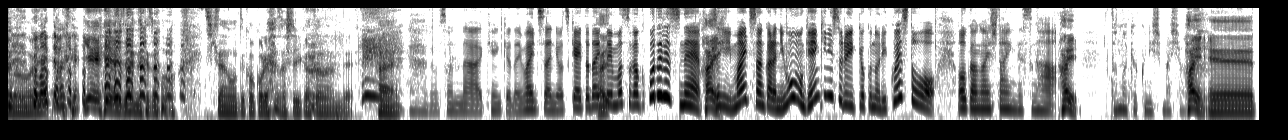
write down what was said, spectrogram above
の困ってますいやいやいや全然そう。一木さん本当に心優しい方なんで。はい。あのそんな謙虚な今市さんにお付き合いいただいていますが、ここでですね、はい。ぜひ今市さんから日本を元気にする一曲のリクエストをお伺いしたいんですが、はい。どんな曲にしましょう？はい。えーっ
